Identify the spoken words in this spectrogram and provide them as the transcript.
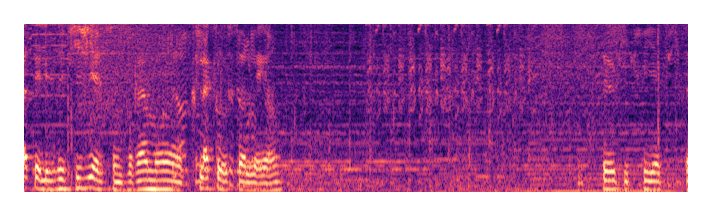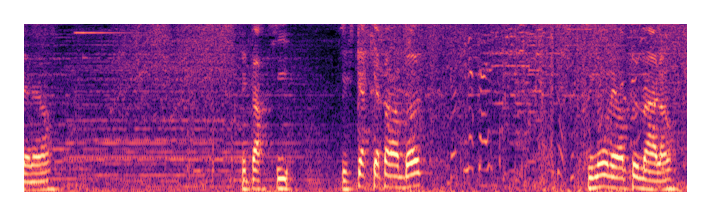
Éclatés, les effigies elles sont vraiment claquées au sol les gars. C'était eux qui criaient depuis tout à l'heure. C'est parti. J'espère qu'il n'y a pas un boss. Sinon on est un peu mal hein.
